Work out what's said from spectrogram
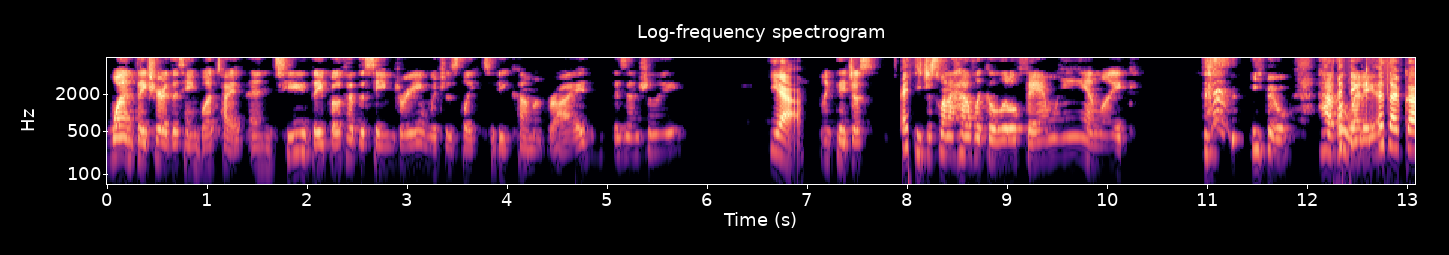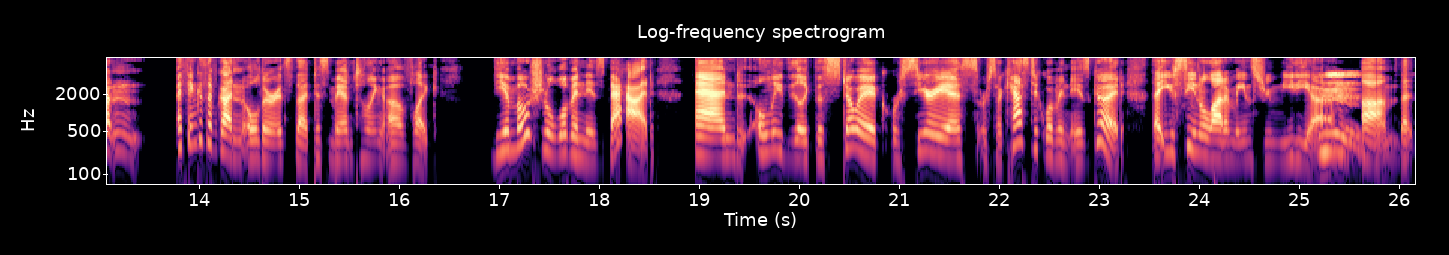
One, they share the same blood type, and two, they both have the same dream, which is like to become a bride, essentially. Yeah, Like they just, I they just want to have like a little family and like, you know, have a I think wedding. as I've gotten, I think as I've gotten older, it's that dismantling of like the emotional woman is bad, and only the, like the stoic or serious or sarcastic woman is good. That you see in a lot of mainstream media. Mm. Um, that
